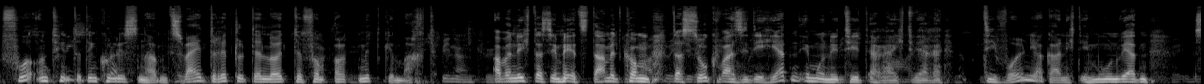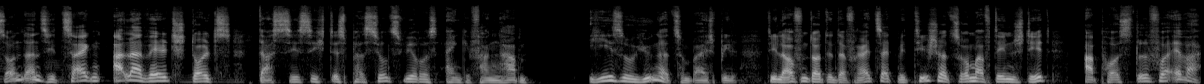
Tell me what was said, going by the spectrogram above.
Vor und hinter den Kulissen haben zwei Drittel der Leute vom Ort mitgemacht. Aber nicht, dass sie mir jetzt damit kommen, dass so quasi die Herdenimmunität erreicht wäre. Die wollen ja gar nicht immun werden, sondern sie zeigen aller Welt stolz, dass sie sich des Passionsvirus eingefangen haben. Jesu Jünger zum Beispiel, die laufen dort in der Freizeit mit T-Shirts rum, auf denen steht Apostel forever.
